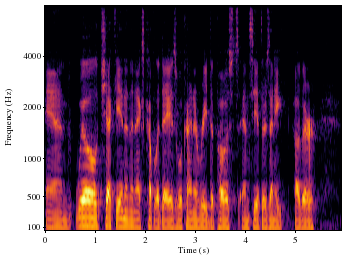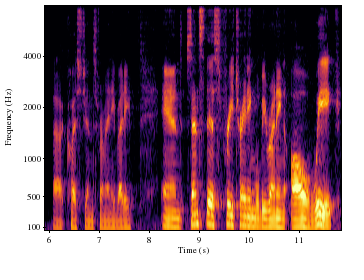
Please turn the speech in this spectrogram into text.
and we'll check in in the next couple of days. We'll kind of read the posts and see if there's any other uh, questions from anybody. And since this free training will be running all week,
